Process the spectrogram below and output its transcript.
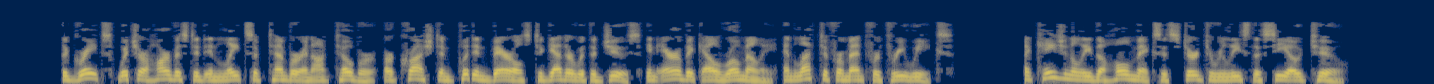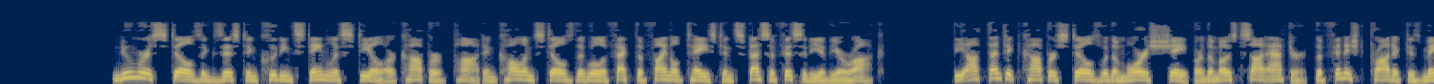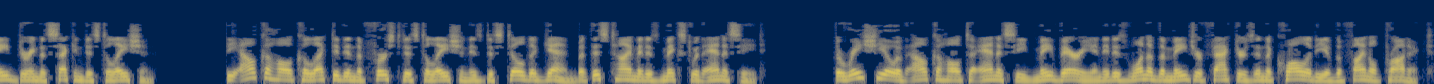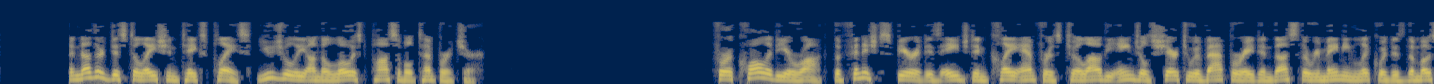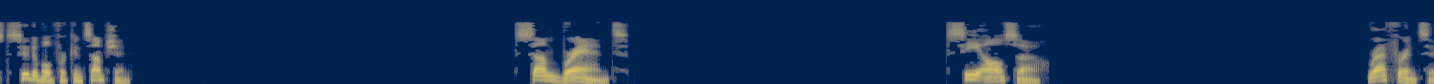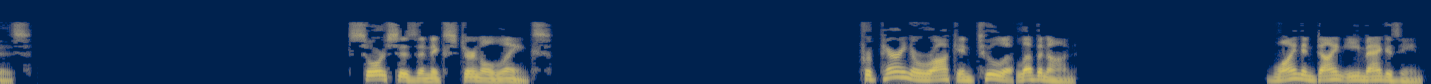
The grapes, which are harvested in late September and October, are crushed and put in barrels together with the juice in Arabic el romeli, and left to ferment for three weeks. Occasionally the whole mix is stirred to release the CO2. Numerous stills exist including stainless steel or copper, pot and column stills that will affect the final taste and specificity of the Arak. The authentic copper stills with a Moorish shape are the most sought after. The finished product is made during the second distillation. The alcohol collected in the first distillation is distilled again but this time it is mixed with aniseed. The ratio of alcohol to aniseed may vary and it is one of the major factors in the quality of the final product. Another distillation takes place, usually on the lowest possible temperature. For a quality Arak, the finished spirit is aged in clay amphoras to allow the angel's share to evaporate and thus the remaining liquid is the most suitable for consumption. Some brands. See also. References. Sources and external links. Preparing Arak in Tula, Lebanon. Wine and Dine e-magazine.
